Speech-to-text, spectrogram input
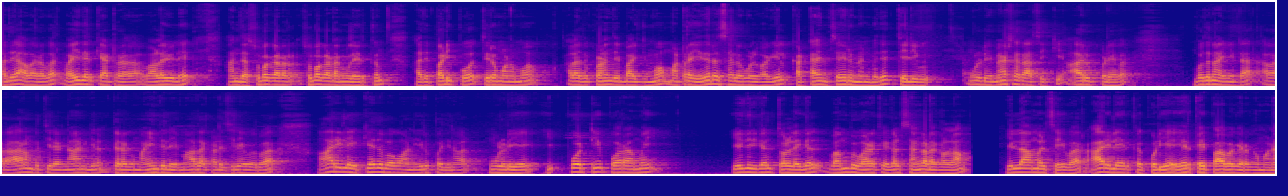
அது அவரவர் வயதிற்கேற்ற அளவிலே அந்த சுபகட சுபகடன்கள் இருக்கும். அது படிப்போ திருமணமோ அல்லது குழந்தை பாக்கியமோ மற்ற இதர செலவுகள் வகையில் கட்டாயம் சேரும் என்பது தெளிவு. உங்களுடைய மேஷராசிக்கு ஆறுக்குடையவர். புதனாகின்றார். அவர் ஆரம்பத்தில் நான்கிலும் பிறகும் ஐந்திலே மாத கடைசியிலே வருவார். ஆறிலே கேது பகவான் இருப்பதினால் உங்களுடைய போட்டி போராமை எதிரிகள் தொல்லைகள் வம்பு வழக்குகள் சங்கடங்கள்லாம் இல்லாமல் செய்வார். ஆறிலே இருக்கக்கூடிய இயற்கை பாவகிரகமான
